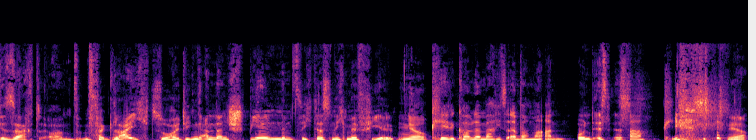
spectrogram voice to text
gesagt, äh, im Vergleich zu heutigen anderen Spielen nimmt sich das nicht mehr viel. Ja. Okay, komm, dann mach ich es einfach mal an. Und es ist ah, okay. ja,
